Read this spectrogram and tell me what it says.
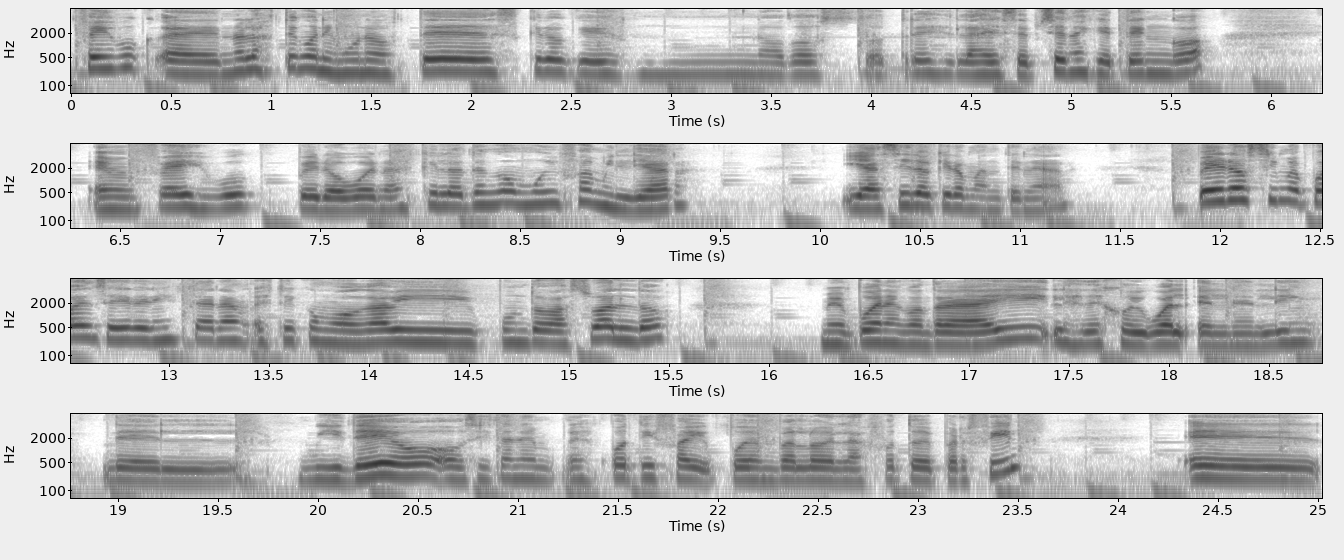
Facebook eh, no los tengo ninguno de ustedes, creo que uno, dos o tres las excepciones que tengo en Facebook, pero bueno, es que lo tengo muy familiar y así lo quiero mantener. Pero si me pueden seguir en Instagram, estoy como gaby.basualdo. Me pueden encontrar ahí, les dejo igual en el link del video o si están en Spotify pueden verlo en la foto de perfil. Eh,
